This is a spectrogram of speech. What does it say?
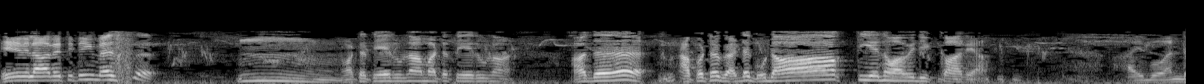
ඒ වෙලාවෙත් ඉතින් වැස්ස. හ්ම් මට තේරුණා මට තේරුණා. අද අපට වැඩ ගොඩාක් තියෙනවා වෙදික්කාරයා. ආයිබෝවන්ද.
